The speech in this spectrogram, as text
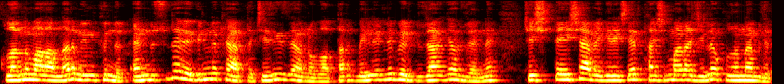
kullanım alanları mümkündür. Endüstride ve günlük hayatta çizgi izleyen robotlar belirli bir güzergah üzerine çeşitli eşya ve gereçleri taşıma aracıyla kullanılabilir.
